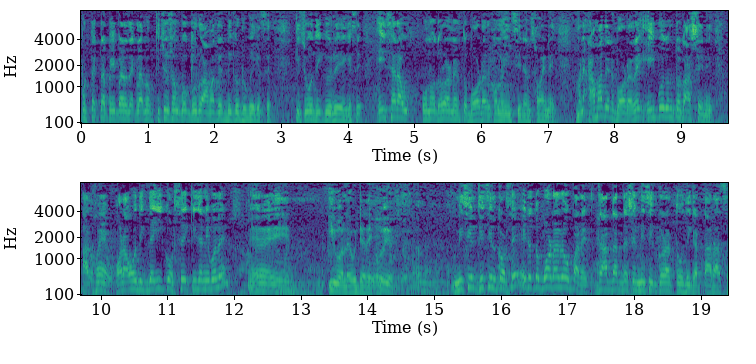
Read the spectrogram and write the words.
প্রত্যেকটা পেপারে দেখলাম কিছু সংখ্যক গরু আমাদের দিকে ঢুকে গেছে, কিছু ওদিকে রয়ে গেছে। এই ছাড়াও কোনো ধরনের তো বর্ডারে কোনো ইনসিডেন্স হয় নাই। মানে আমাদের বর্ডারে এই পর্যন্ত তো আসেনি। আর হ্যাঁ ওরা ওদিক দিয়ে ই করছে, কি জানি বলে? কি বলে ওইটারে? ওই মিছিল টিছিল করছে, এটা তো বর্ডারেও পারে যার যার দেশে মিছিল করার তো অধিকার তার আছে।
